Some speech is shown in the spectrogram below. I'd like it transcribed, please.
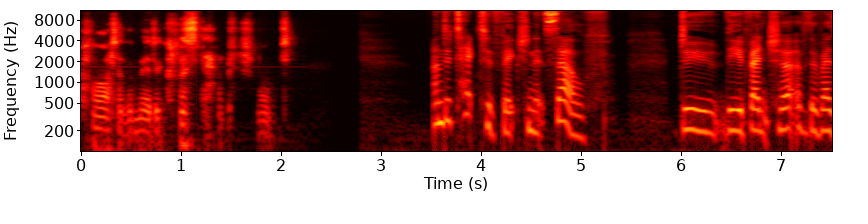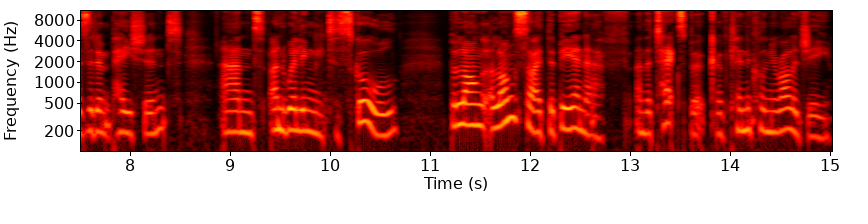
part of the medical establishment. And detective fiction itself? Do The Adventure of the Resident Patient and Unwillingly to School belong alongside the BNF and the textbook of clinical neurology?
